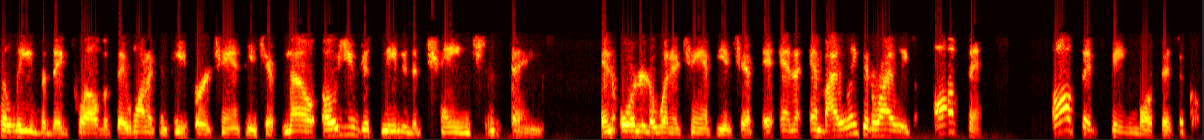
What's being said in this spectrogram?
to leave the Big Twelve if they want to compete for a championship. No, OU just needed to change some things. In order to win a championship. And and by Lincoln Riley's offense, offense being more physical.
